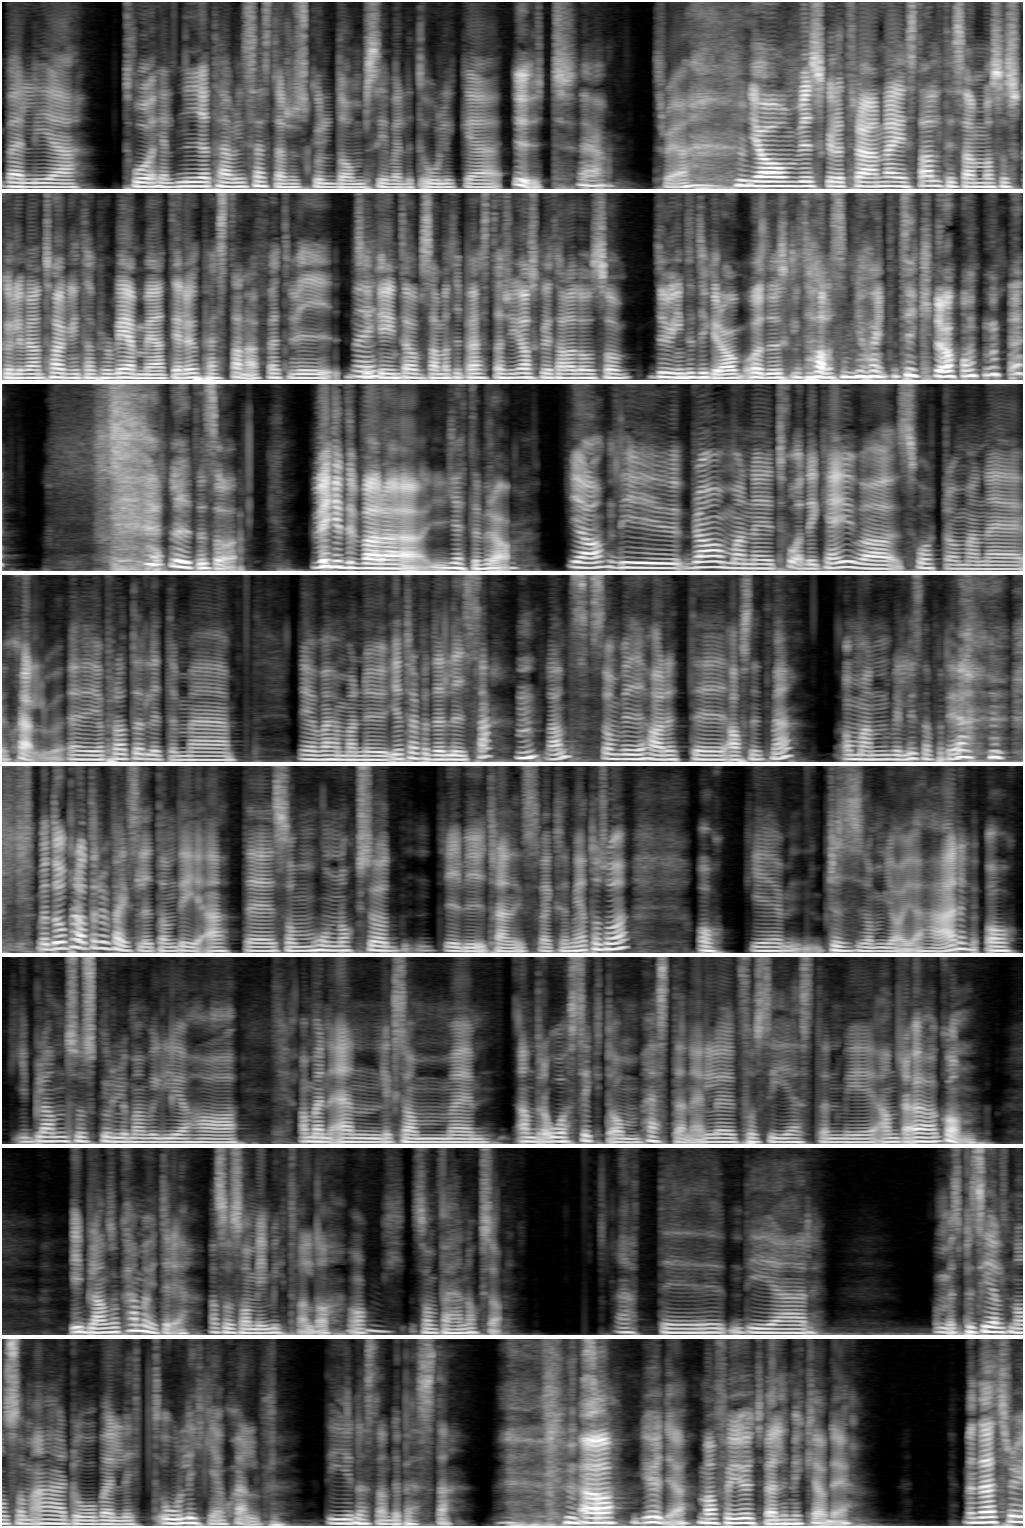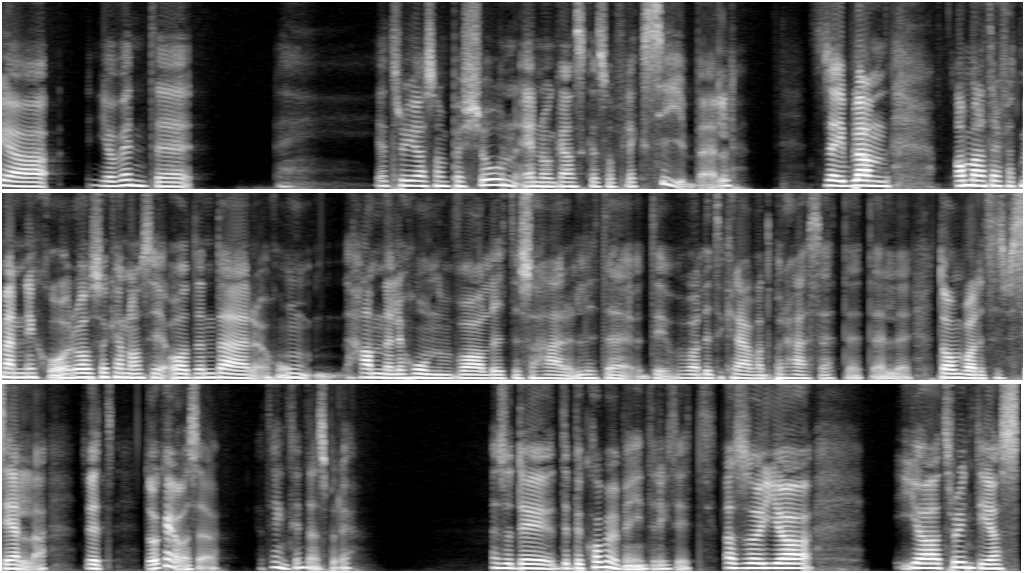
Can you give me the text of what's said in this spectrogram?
välja två helt nya tävlingshästar så skulle de se väldigt olika ut, Ja. tror jag. ja, om vi skulle träna i stall tillsammans så skulle vi antagligen inte ha problem med att dela upp hästarna för att vi Nej. tycker inte om samma typ av hästar. Så jag skulle tala de som du inte tycker om och du skulle tala som jag inte tycker om. Lite så. Vilket är bara jättebra. Ja, det är ju bra om man är två. Det kan ju vara svårt om man är själv. Eh, Jag pratade lite med, när jag var hemma nu, jag träffade Lisa Mm. Lantz som vi har ett eh, avsnitt med, om man vill lyssna på det. Men då pratade vi faktiskt lite om det, att eh, som hon också driver ju träningsverksamhet och så, och precis som jag gör här. Och ibland så skulle man vilja ha ja, men en liksom, andra åsikt om hästen eller få se hästen med andra ögon. Ibland så kan man ju inte det, alltså som i mitt fall då, och Mm. som för henne också. Att eh, det är speciellt någon som är då väldigt olik en själv. Det är ju nästan det bästa. Ja, gud ja. Man får ju ut väldigt mycket av det. Men där tror jag, jag vet inte, jag tror jag som person är nog ganska så flexibel. Så ibland, om man har träffat människor och så kan någon säga att den där, hon, han eller hon var lite så här, lite, det var lite krävande på det här sättet, eller de var lite speciella. Du vet, då kan jag vara så här, jag tänkte inte ens på det. Alltså det, det bekommer mig inte riktigt. Alltså jag, jag tror inte jag,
